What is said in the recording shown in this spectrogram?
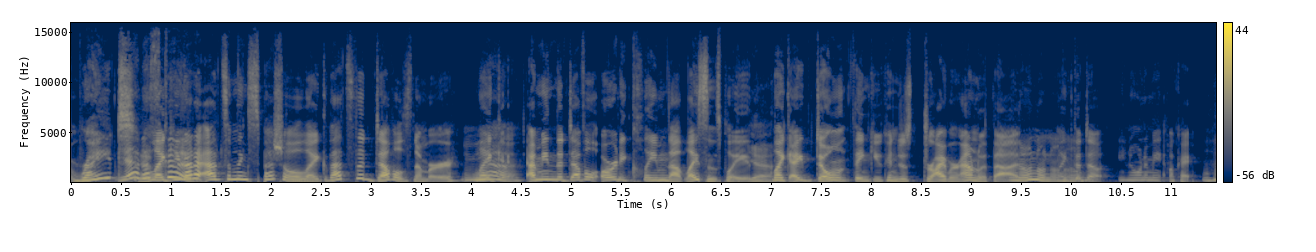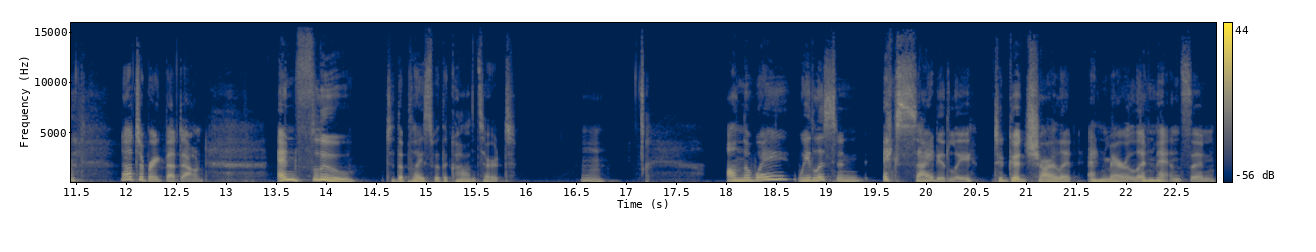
Right? Yeah, that's like you gotta add something special. Like that's the devil's number. Like Yeah. I mean, the devil already claimed that license plate. Yeah. Like I don't think you can just drive around with that. No, no, no, Like no. the devil. You know what I mean? Okay. Not to break that down. And flew to the place with the concert. Hmm. On the way, we listened excitedly to Good Charlotte and Marilyn Manson.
